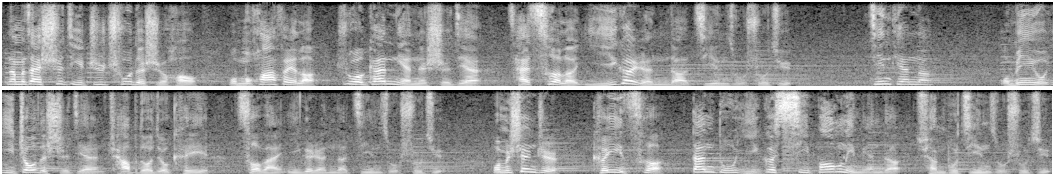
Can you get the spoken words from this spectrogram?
那么在世纪之初的时候，我们花费了若干年的时间才测了一个人的基因组数据。今天呢，我们用一周的时间，差不多就可以测完一个人的基因组数据。我们甚至可以测单独一个细胞里面的全部基因组数据。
